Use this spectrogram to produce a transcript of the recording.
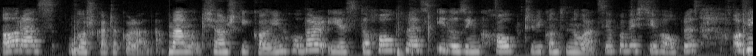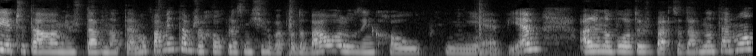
oraz Gorzka Czekolada. Mam książki Colin Hoover. Jest to Hopeless i Losing Hope, czyli kontynuacja powieści Hopeless. Obie je czytałam już dawno temu. Pamiętam, że Hopeless mi się chyba podobało, Losing Hope nie wiem, ale no było to już bardzo dawno temu.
